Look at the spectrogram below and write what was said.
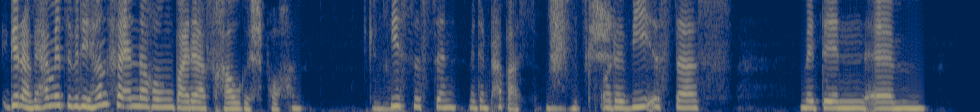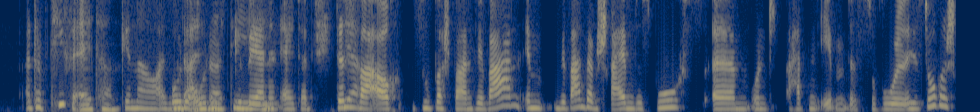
Genau, wir haben jetzt über die Hirnveränderung bei der Frau gesprochen. Genau. Wie ist es denn mit den Papas? Oder wie ist das mit den ähm, Adoptiveltern. Genau, also oder, oder die gebärenden Eltern. Das ja. war auch super spannend. Wir waren, im, wir waren beim Schreiben des Buchs ähm, und hatten eben das sowohl historisch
